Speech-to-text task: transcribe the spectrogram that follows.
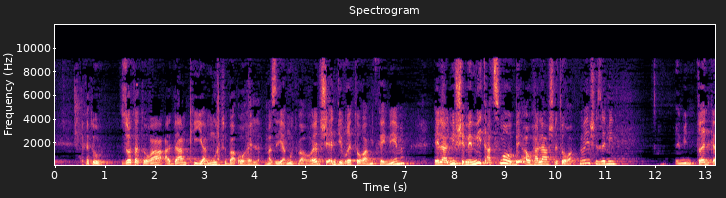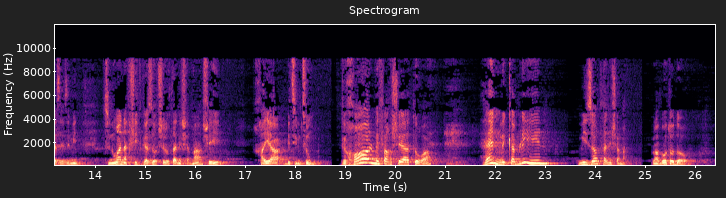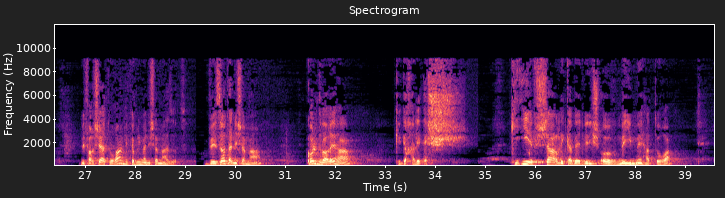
כתוב, זאת התורה, אדם כי ימות באוהל. מה זה ימות באוהל? שאין דברי תורה מתקיימים, אלא על מי שממית עצמו באוהלה של תורה. יש איזה מין, מין טרנד כזה, איזה מין תנועה נפשית כזאת של אותה נשמה שהיא חיה בצמצום. וכל מפרשי התורה הן מקבלים מזאת הנשמה. כלומר באותו דור, מפרשי התורה מקבלים מהנשמה הזאת. וזאת הנשמה, כל דבריה כגחלי אש. כי אי אפשר לקבל ולשאוב מימי התורה,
